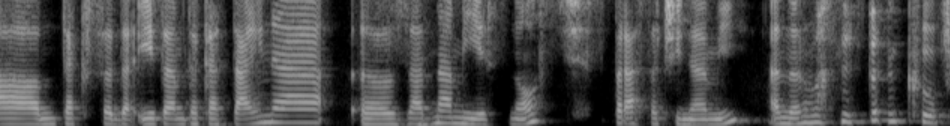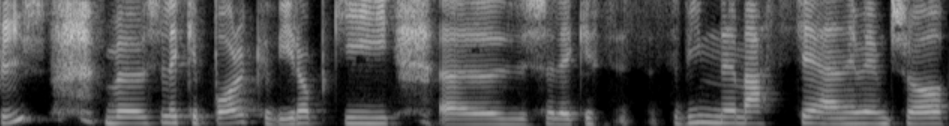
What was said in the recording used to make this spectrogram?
um, tak sa da, je tam taká tajná uh, zadná miestnosť s prasačinami a normálne tam kúpiš. Všelijaké pork, výrobky, uh, všelijaké svinné maste a neviem čo,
